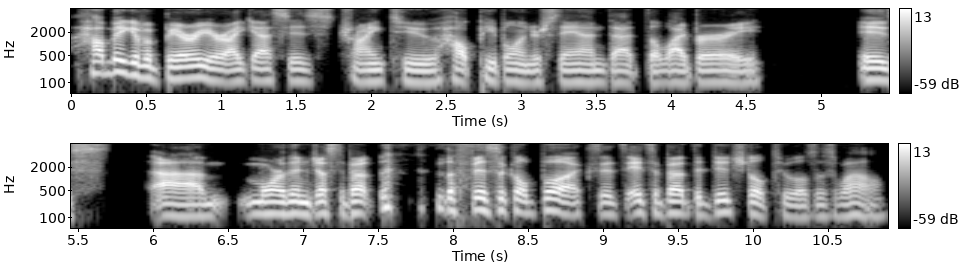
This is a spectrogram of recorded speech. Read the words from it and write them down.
how big of a barrier i guess is trying to help people understand that the library is um, more than just about the physical books. It's it's about the digital tools as well.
